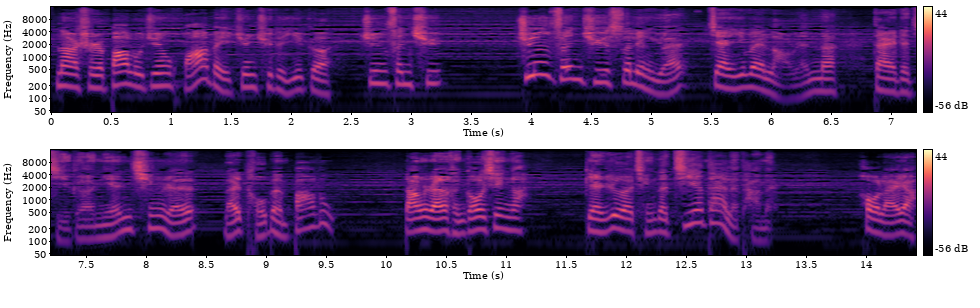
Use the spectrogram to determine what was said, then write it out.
那是八路军华北军区的一个军分区。军分区司令员见一位老人呢，带着几个年轻人来投奔八路，当然很高兴啊，便热情的接待了他们。后来呀，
